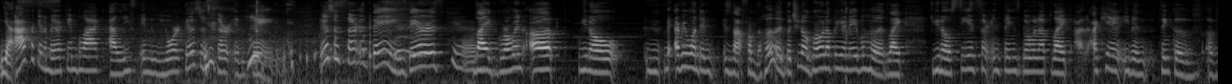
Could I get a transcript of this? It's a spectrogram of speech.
Yes. African American black, at least in New York, there's just certain things. There's just certain things. There's Yeah. like growing up, you know, everyone didn't is not from the hood, but you know, growing up in your neighborhood, like you know, seeing certain things growing up, like I, I can't even think of, of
